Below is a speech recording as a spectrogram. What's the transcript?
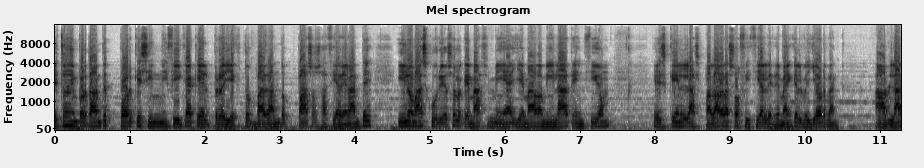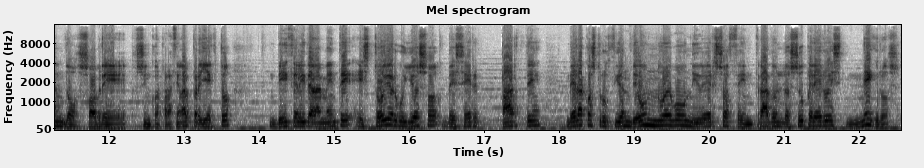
esto es importante porque significa que el proyecto va dando pasos hacia adelante. Y lo más curioso, lo que más me ha llamado a mí la atención, es que en las palabras oficiales de Michael B. Jordan, hablando sobre su incorporación al proyecto, dice literalmente, estoy orgulloso de ser parte de la construcción de un nuevo universo centrado en los superhéroes negros.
